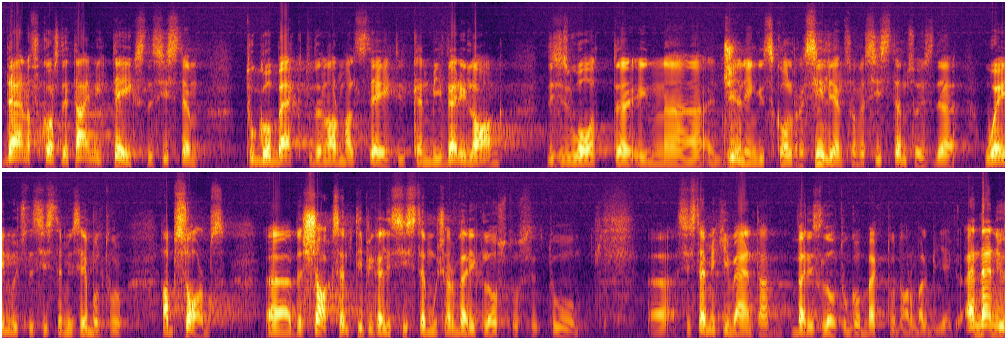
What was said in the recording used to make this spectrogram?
then of course the time it takes the system to go back to the normal state, it can be very long. This is what uh, in uh, engineering is called resilience of a system, so it's the way in which the system is able to absorb uh, the shocks, and typically systems which are very close to, to uh, systemic event are very slow to go back to normal behavior. And then you,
